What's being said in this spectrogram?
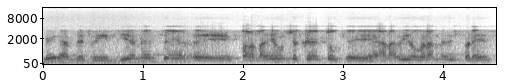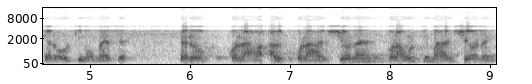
Mira, definitivamente eh, para nadie es un secreto que han habido grandes diferencias en los últimos meses, pero con las, con las acciones, con las últimas acciones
